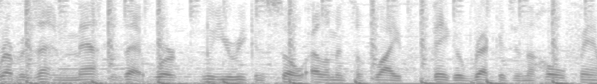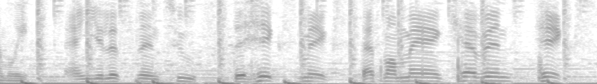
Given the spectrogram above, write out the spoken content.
Representing Masters at Work, Nuyorican Soul, Elements of Life, Vega Records, and the whole family. And you're listening to the Hicks Mix. That's my man Kevin Hicks.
